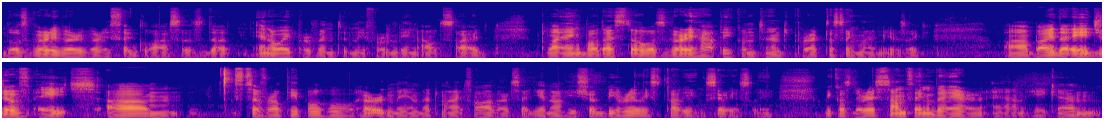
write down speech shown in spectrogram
those very very very thick glasses that in a way prevented me from being outside playing, but I still was very happy, content practicing my music. Uh, by the age of eight, um, several people who heard me and met my father said, you know, he should be really studying seriously because there is something there and he can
